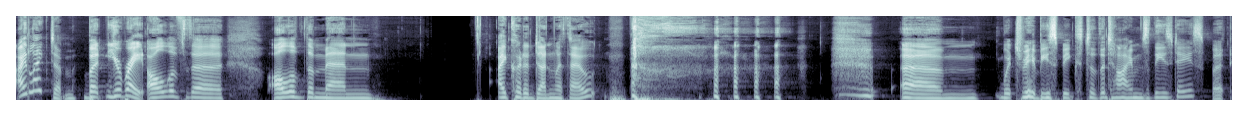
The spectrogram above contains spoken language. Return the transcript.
I liked him. But you're right, all of the all of the men I could have done without. um, which maybe speaks to the times these days, but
